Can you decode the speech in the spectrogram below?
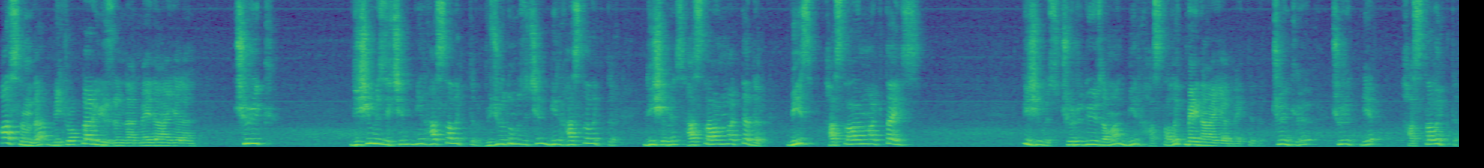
Aslında mikroplar yüzünden meydana gelen çürük dişimiz için bir hastalıktır. Vücudumuz için bir hastalıktır. Dişimiz hastalanmaktadır. Biz hastalanmaktayız. Dişimiz çürüdüğü zaman bir hastalık meydana gelmektedir. Çünkü çürük bir hastalıktır.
